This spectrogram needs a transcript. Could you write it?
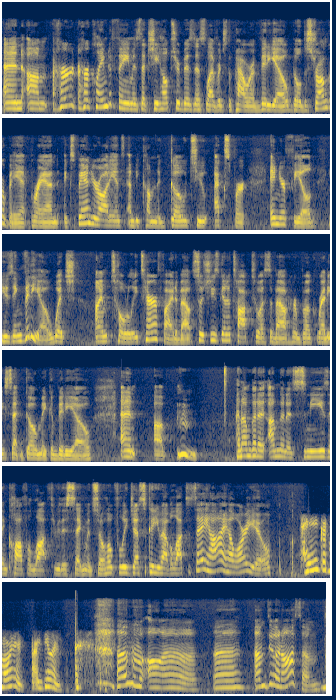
And um, her, her claim to fame is that she helps your business leverage the power of video, build a stronger brand, expand your audience, and become the go to expert in your field using video, which I'm totally terrified about. So she's going to talk to us about her book, Ready, Set, Go, Make a Video. And, uh, and I'm gonna I'm gonna sneeze and cough a lot through this segment. So hopefully, Jessica, you have a lot to say. Hi, how are you? Hey, good morning. How are you doing? I'm uh, uh, I'm doing awesome.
